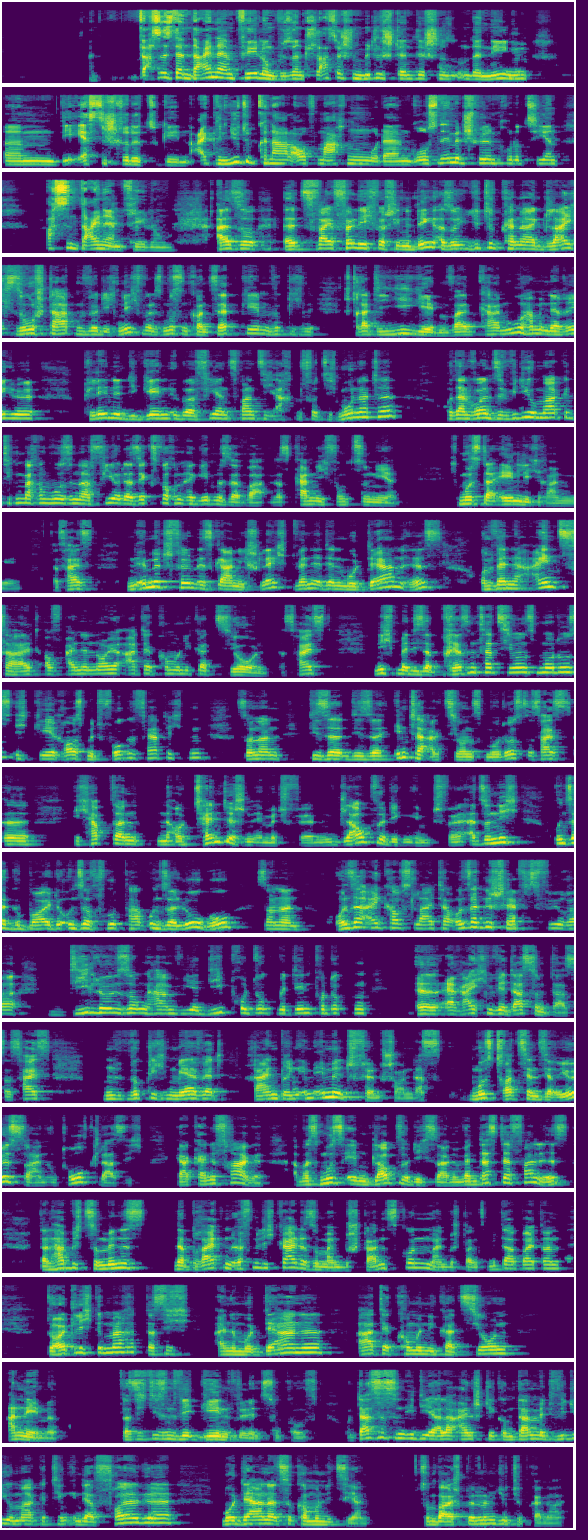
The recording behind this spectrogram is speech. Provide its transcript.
Was ist denn deine Empfehlung für so ein klassischen mittelständischen Unternehmen, ähm, die ersten Schritte zu gehen? Einen eigenen YouTube-Kanal aufmachen oder einen großen Imagefilm produzieren? Was sind deine Empfehlungen? Also äh, zwei völlig verschiedene Dinge. Also YouTube-Kanal gleich so starten würde ich nicht, weil es muss ein Konzept geben, wirklich eine Strategie geben, weil KMU haben in der Regel Pläne, die gehen über 24, 48 Monate und dann wollen sie Videomarketing machen, wo sie nach vier oder sechs Wochen Ergebnis erwarten. Das kann nicht funktionieren. Ich muss da ähnlich rangehen. Das heißt, ein Imagefilm ist gar nicht schlecht, wenn er denn modern ist und wenn er einzahlt auf eine neue Art der Kommunikation. Das heißt, nicht mehr dieser Präsentationsmodus, ich gehe raus mit Vorgefertigten, sondern dieser, dieser Interaktionsmodus. Das heißt, äh, ich habe dann einen authentischen Imagefilm, einen glaubwürdigen Imagefilm. Also nicht unser Gebäude, unser Fuhrpark, unser Logo, sondern unser Einkaufsleiter, unser Geschäftsführer, die Lösung haben wir, die Produkt, mit den Produkten äh, erreichen wir das und das. Das heißt, einen wirklichen Mehrwert reinbringen im Imagefilm schon. Das muss trotzdem seriös sein und hochklassig, gar keine Frage. Aber es muss eben glaubwürdig sein. Und wenn das der Fall ist, dann habe ich zumindest einer breiten Öffentlichkeit, also meinen Bestandskunden, meinen Bestandsmitarbeitern, deutlich gemacht, dass ich eine moderne Art der Kommunikation annehme dass ich diesen Weg gehen will in Zukunft. Und das ist ein idealer Einstieg, um dann mit Videomarketing in der Folge moderner zu kommunizieren. Zum Beispiel mit dem YouTube-Kanal.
